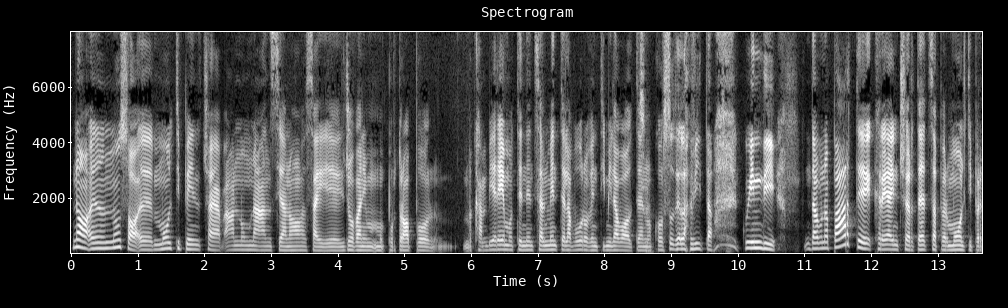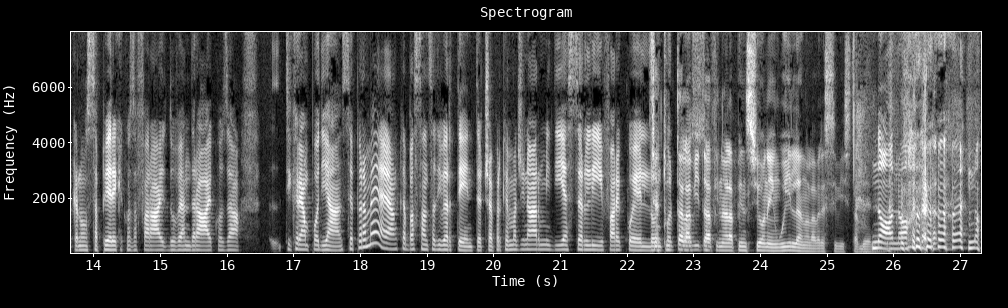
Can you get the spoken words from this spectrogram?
No, eh, non so, eh, molti pen- cioè, hanno un'ansia, no? Sai, i giovani purtroppo cambieremo tendenzialmente lavoro 20.000 volte sì. nel corso della vita, quindi da una parte crea incertezza per molti perché non sapere che cosa farai, dove andrai, cosa ti crea un po' di ansia. Per me è anche abbastanza divertente, cioè perché immaginarmi di essere lì, fare quello. Cioè, tutta la vita fino alla pensione in Will non l'avresti vista bene. No, no, no.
